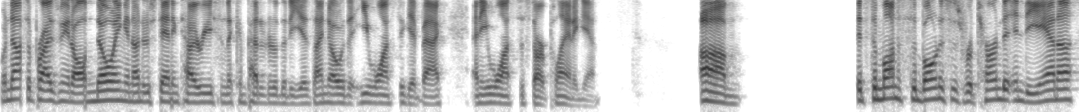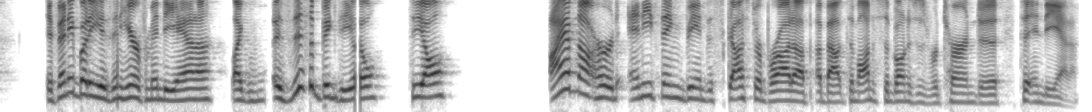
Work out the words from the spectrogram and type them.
Would not surprise me at all, knowing and understanding Tyrese and the competitor that he is. I know that he wants to get back and he wants to start playing again. Um, it's Domantas Sabonis' return to Indiana. If anybody is in here from Indiana, like, is this a big deal to y'all? I have not heard anything being discussed or brought up about Domantas Sabonis' return to, to Indiana.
